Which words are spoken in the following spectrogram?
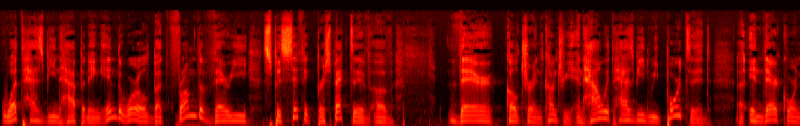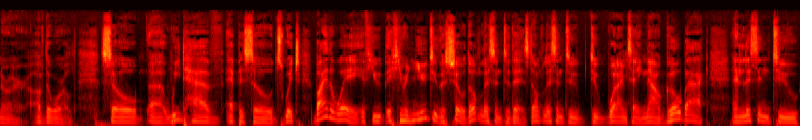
what has been happening in the world, but from the very specific perspective of their culture and country and how it has been reported uh, in their corner of the world. So uh, we'd have episodes which by the way if you if you're new to the show don't listen to this don't listen to to what I'm saying now go back and listen to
